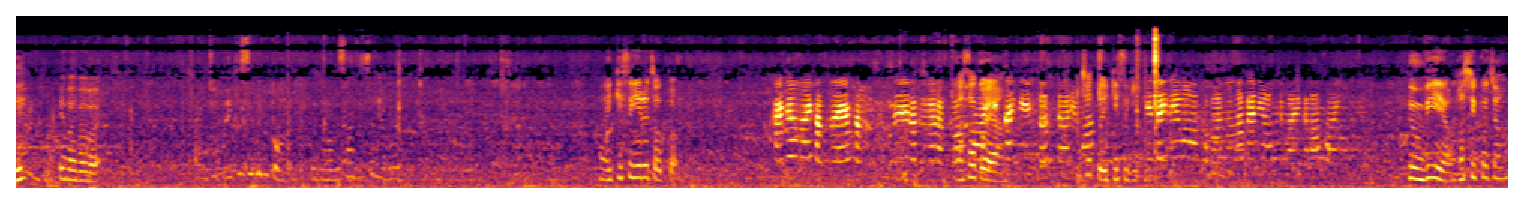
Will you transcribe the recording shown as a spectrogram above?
えやばいやばいやばい。ちょっと行き過ぎるかもだってまだ30分ぐらいあ、行き過ぎるちょっと。会場内撮影撮影録画録あそこやちょっと行き過ぎ。携帯電話はカバンの中におしまいくださいでも B やん。端っこちゃん。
